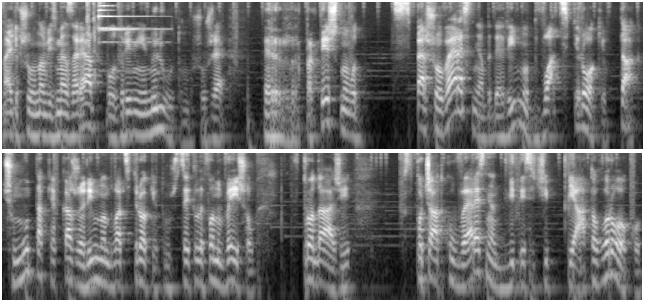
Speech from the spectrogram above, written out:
навіть якщо вона візьме заряд, бо дорівнює нулю, тому що вже практично от з 1 вересня буде рівно 20 років. Так, чому так я кажу рівно 20 років? Тому що цей телефон вийшов в продажі з початку вересня 2005 року.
